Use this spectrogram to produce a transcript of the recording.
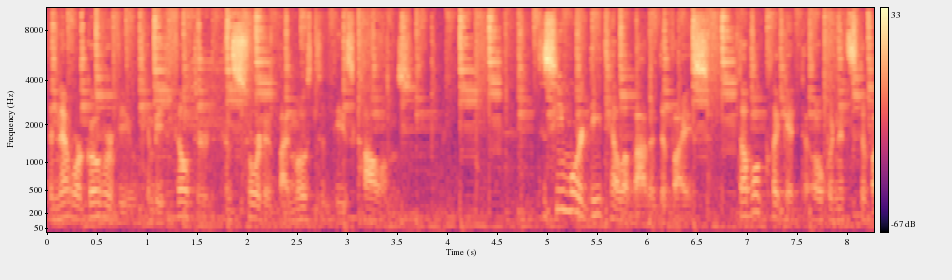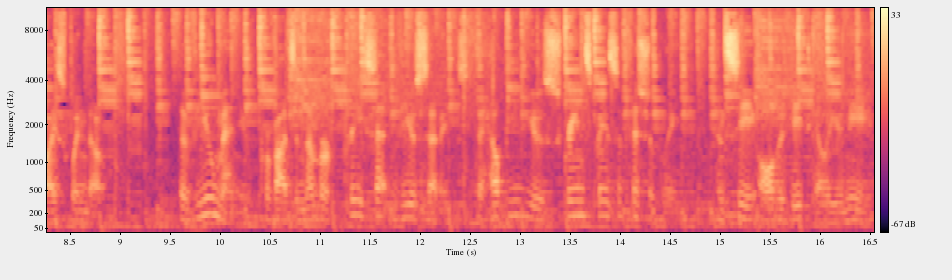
The network overview can be filtered and sorted by most of these columns. To see more detail about a device, double-click it to open its device window. The View menu provides a number of preset view settings to help you use screen space efficiently and see all the detail you need.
